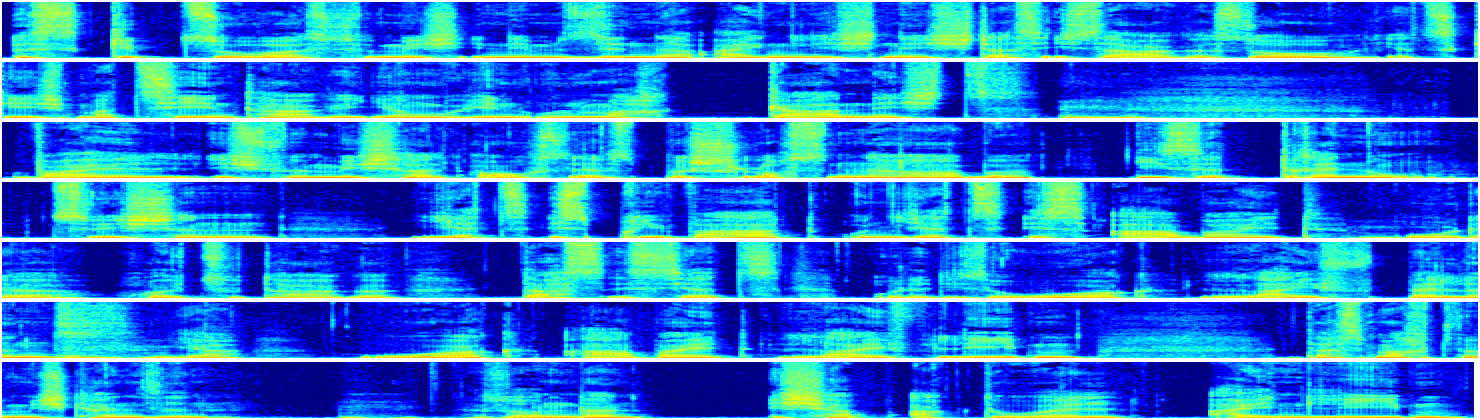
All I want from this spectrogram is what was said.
es gibt sowas für mich in dem Sinne eigentlich nicht, dass ich sage, so, jetzt gehe ich mal zehn Tage irgendwo hin und mache gar nichts. Mhm. Weil ich für mich halt auch selbst beschlossen habe, diese Trennung zwischen jetzt ist privat und jetzt ist Arbeit mhm. oder heutzutage das ist jetzt oder diese Work-Life-Balance, mhm. ja, Work, Arbeit, Life, Leben, das macht für mich keinen Sinn, mhm. sondern ich habe aktuell ein Leben,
